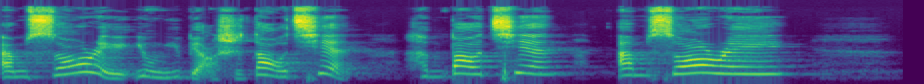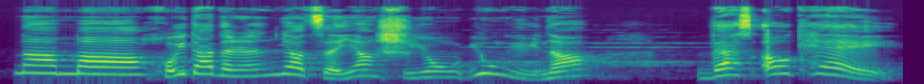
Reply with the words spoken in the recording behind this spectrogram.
"I'm sorry" 用于表示道歉，很抱歉。"I'm sorry". 那么回答的人要怎样使用用语呢？"That's okay."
